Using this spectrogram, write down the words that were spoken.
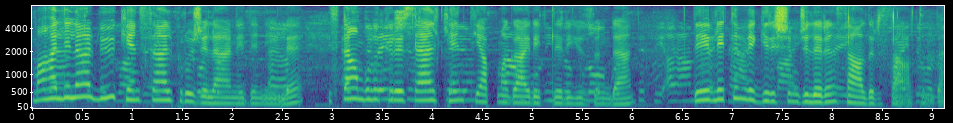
Mahalleler büyük kentsel projeler nedeniyle İstanbul'u küresel kent yapma gayretleri yüzünden devletin ve girişimcilerin saldırısı altında.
